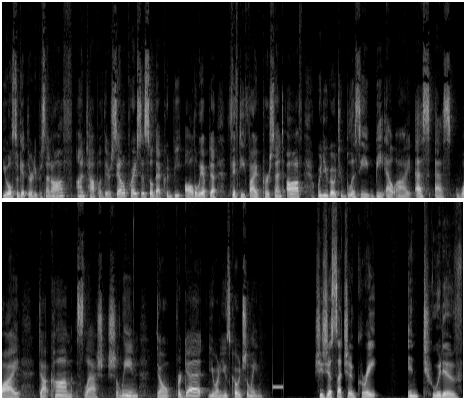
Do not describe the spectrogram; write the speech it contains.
You also get 30% off on top of their sale prices, so that could be all the way up to 55% off when you go to Blissy, B L I S S Y dot com slash Chalene. Don't forget, you want to use code Chalene. She's just such a great intuitive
